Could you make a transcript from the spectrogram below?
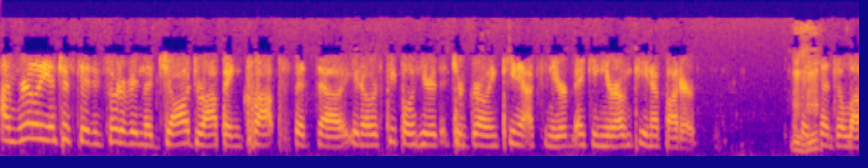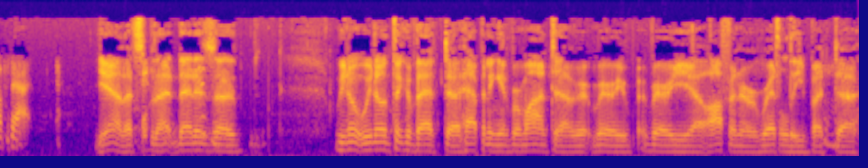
I'm really interested in sort of in the jaw-dropping crops that uh, you know, if people hear that you're growing peanuts and you're making your own peanut butter, mm-hmm. they tend to love that. Yeah, that's that. That is a. We don't we don't think of that uh, happening in Vermont uh, very very uh, often or readily, but mm-hmm. uh,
